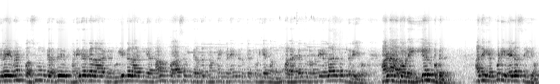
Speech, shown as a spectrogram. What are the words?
இறைவன் பசுங்கிறது மனிதர்களாக உயிர்களாகிய நாம் பாசம்ங்கிறது நம்மை பிணைந்திருக்கக்கூடிய அந்த மும்மலங்கள்ன்றது எல்லாருக்கும் தெரியும். ஆனா அதோட இயல்புகள் அது எப்படி வேலை செய்யும்?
